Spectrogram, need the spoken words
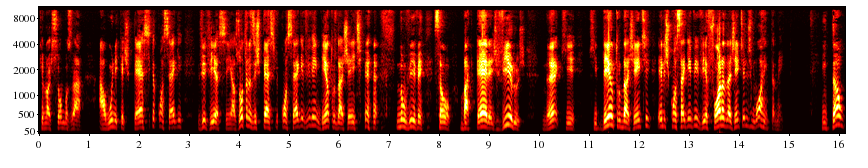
que nós somos a, a única espécie que consegue viver assim. As outras espécies que conseguem vivem dentro da gente, não vivem, são bactérias, vírus, né, que, que dentro da gente eles conseguem viver, fora da gente eles morrem também. Então,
